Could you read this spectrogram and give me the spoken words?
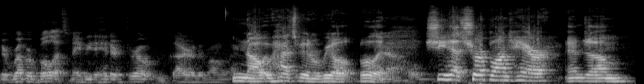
they're rubber bullets, maybe to hit her throat and got her the wrong way. No, it has to be a real bullet. No. She has short blonde hair and um.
